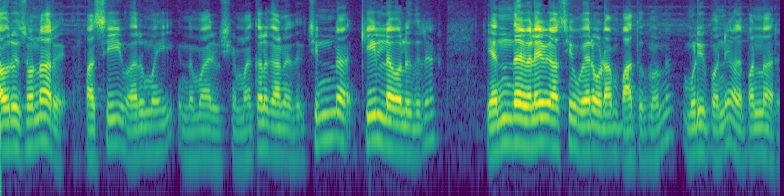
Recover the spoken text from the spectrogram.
அவர் சொன்னார் பசி வறுமை இந்த மாதிரி விஷயம் மக்களுக்கானது. சின்ன கீழ் லெவலுதில் எந்த விலைவாசியும் உயர விடாமல் பார்த்துக்கணுன்னு முடிவு பண்ணி அதை பண்ணார்.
